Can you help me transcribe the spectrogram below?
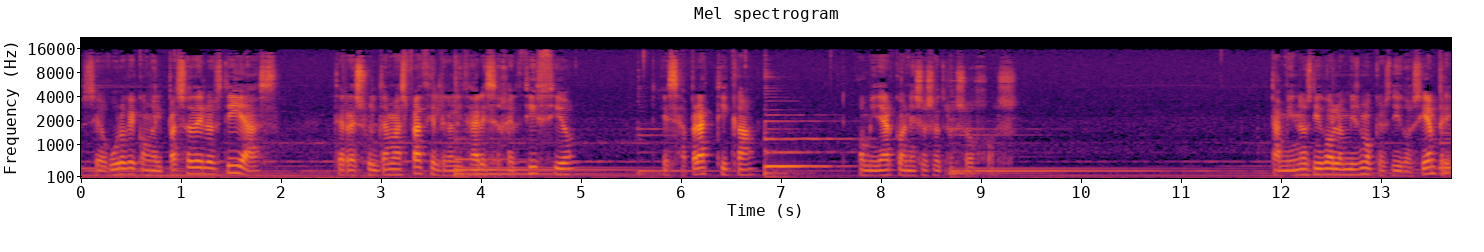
seguro que con el paso de los días te resulta más fácil realizar ese ejercicio, esa práctica o mirar con esos otros ojos. También os digo lo mismo que os digo siempre,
